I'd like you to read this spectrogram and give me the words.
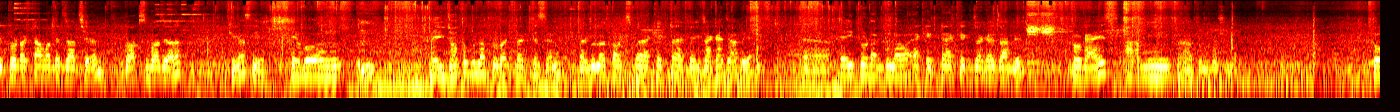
এই প্রোডাক্টটা আমাদের যাচ্ছে কক্সবাজার, ঠিক আছে? এবং এই যতগুলো প্রোডাক্ট দেখতেছেন, এগুলো কক্সবাজার এক একটা এক এক জায়গায় যাবে। এই প্রোডাক্টগুলো এক একটা এক এক জায়গায় যাবে। তো গাইস আমি হ্যাঁ তুমি বসে। তো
